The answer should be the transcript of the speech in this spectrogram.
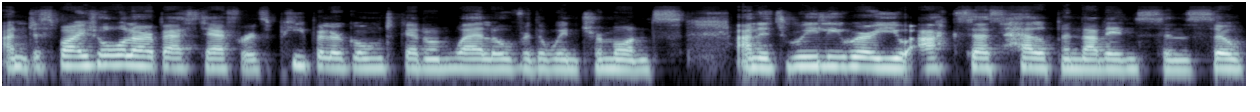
And despite all our best efforts, people are going to get unwell over the winter months. And it's really where you access help in that instance. So,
